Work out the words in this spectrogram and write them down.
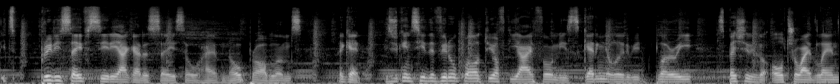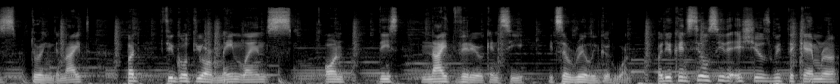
It's pretty safe city, I gotta say, so I have no problems. Again, as you can see, the video quality of the iPhone is getting a little bit blurry, especially the ultra-wide lens during the night. But if you go to your main lens on this night video, you can see it's a really good one. But you can still see the issues with the camera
